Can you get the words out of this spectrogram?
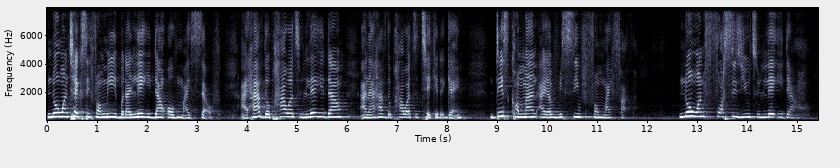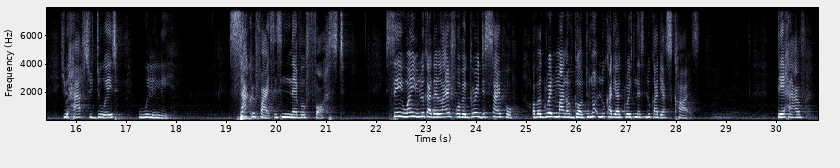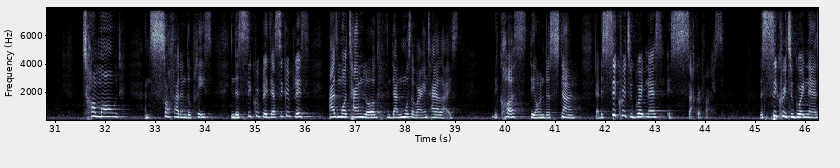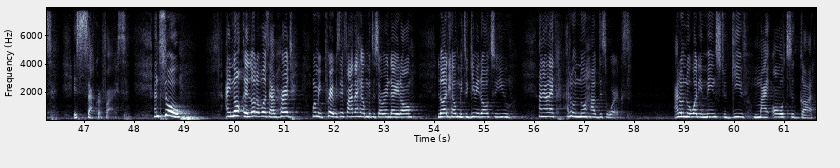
No one takes it from me, but I lay it down of myself. I have the power to lay it down, and I have the power to take it again. This command I have received from my Father. No one forces you to lay it down, you have to do it willingly. Sacrifice is never forced. See, when you look at the life of a great disciple, of a great man of God, do not look at their greatness, look at their scars. They have turmoiled and suffered in the place, in the secret place. Their secret place has more time log than most of our entire lives because they understand that the secret to greatness is sacrifice. The secret to greatness is sacrifice. And so, I know a lot of us have heard when we pray, we say, Father, help me to surrender it all. Lord, help me to give it all to you. And I'm like, I don't know how this works. I don't know what it means to give my all to God.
